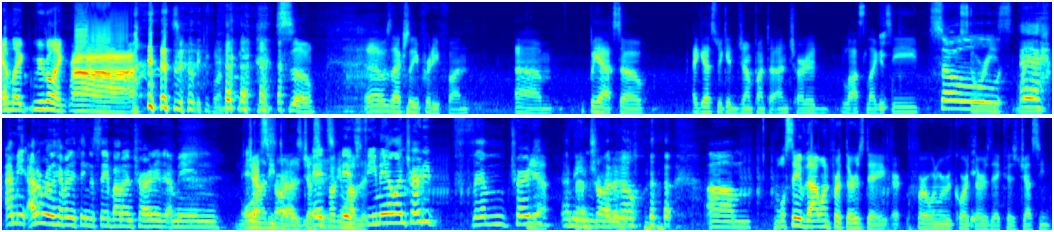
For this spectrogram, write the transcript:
and like we were going like, Rah! it's really funny. so that was actually pretty fun. Um, but yeah, so I guess we can jump onto Uncharted Lost Legacy. so Stories, eh, I mean, I don't really have anything to say about Uncharted. I mean, Jesse Uncharted, does. Jesse it's, fucking it's loves it. female Uncharted, Femcharted. Yeah. I mean, Femcharted. I don't know. um, We'll save that one for Thursday, for when we record Thursday, because Jesse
